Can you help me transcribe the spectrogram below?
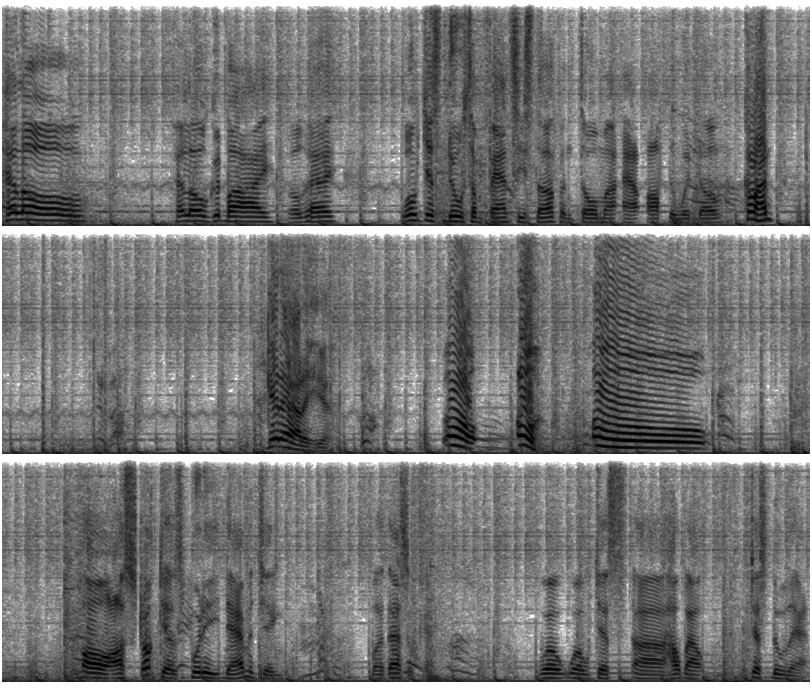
hello, hello. Goodbye. Okay. We'll just do some fancy stuff and throw my out off the window. Come on. Get out of here. Oh, oh, oh. Oh, our structure is pretty damaging, but that's okay. We'll we'll just uh, how about just do that.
